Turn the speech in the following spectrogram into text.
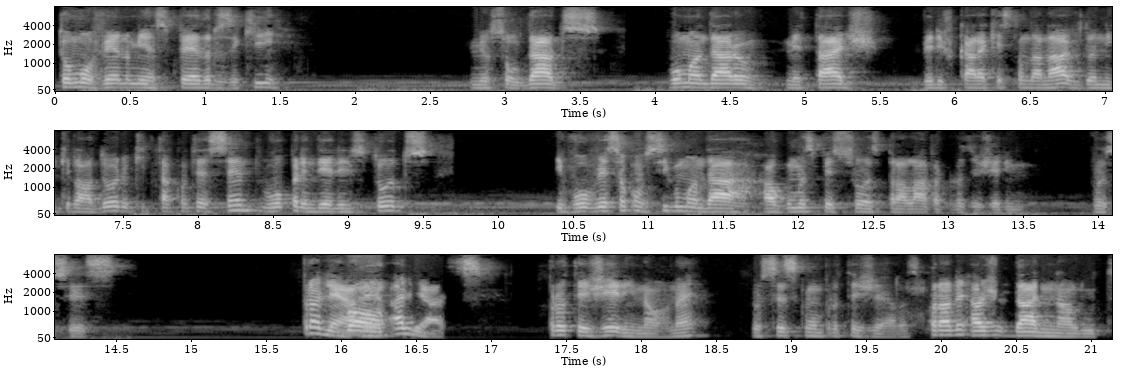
tô movendo minhas pedras aqui, meus soldados. Vou mandar metade verificar a questão da nave do aniquilador, o que está acontecendo. Vou prender eles todos e vou ver se eu consigo mandar algumas pessoas para lá para protegerem vocês. Para aliás, aliás, protegerem não, né? Vocês que vão proteger elas, para ajudarem na luta.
